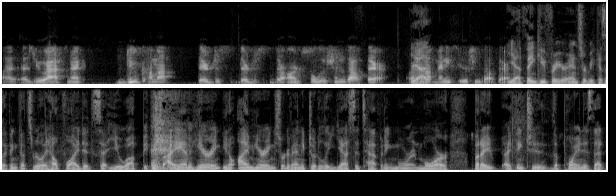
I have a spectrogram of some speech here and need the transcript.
uh, as you asked, Nick, do come up. They're just they're just there aren't solutions out there. Yeah. not many solutions out there. Yeah, thank you for your answer because I think that's really helpful. I did set you up because I am hearing, you know, I'm hearing sort of anecdotally, yes, it's happening more and more. But I, I think to the point is that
